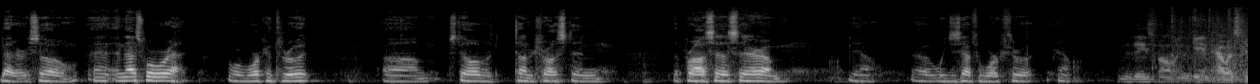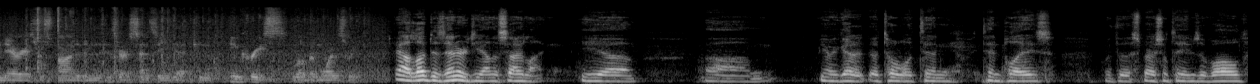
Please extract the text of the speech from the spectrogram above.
better. So, and, and that's where we're at. We're working through it. Um, still have a ton of trust in the process there. I'm, you know, uh, we just have to work through it. You know. In the days following the game, how has Kadarius responded, and is there a sense that you get can increase a little bit more this week? Yeah, I loved his energy on the sideline. He, uh, um, you know, he got a, a total of 10, 10 plays with the special teams involved,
